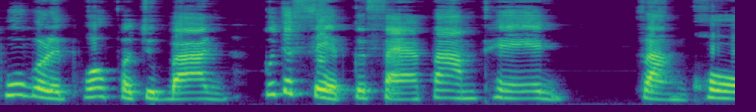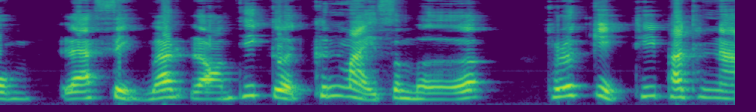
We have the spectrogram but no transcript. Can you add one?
ผู้บริโภคปัจจุบันก็จะเสพกระแสตามเทรนสังคมและสิ่งแวดล้อมที่เกิดขึ้นใหม่เสมอ ธุรกิจที่พัฒนา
